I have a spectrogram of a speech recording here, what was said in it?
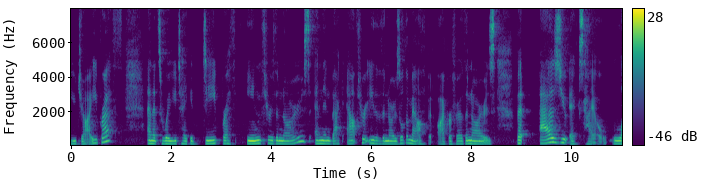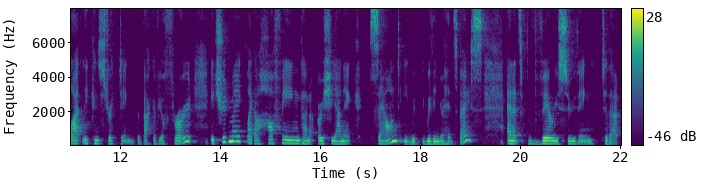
Ujjayi breath. And it's where you take a deep breath in through the nose and then back out through either the nose or the mouth, but I prefer the nose. But as you exhale, lightly constricting the back of your throat, it should make like a huffing kind of oceanic sound within your headspace. And it's very soothing to that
